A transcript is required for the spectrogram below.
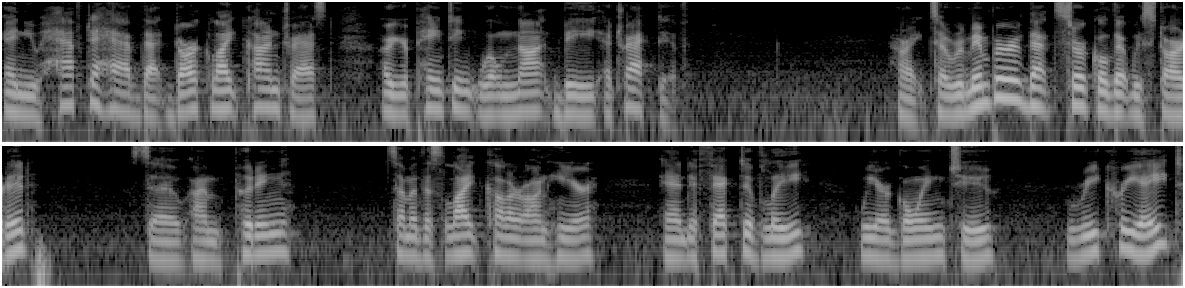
and you have to have that dark light contrast or your painting will not be attractive. All right, so remember that circle that we started. So I'm putting some of this light color on here and effectively we are going to recreate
